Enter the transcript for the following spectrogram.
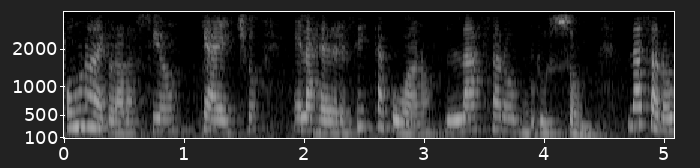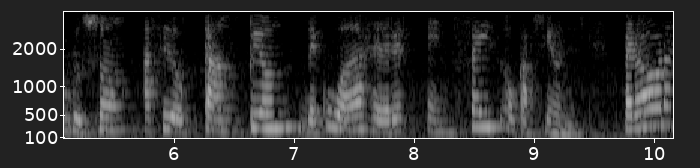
con una declaración que ha hecho el ajedrecista cubano Lázaro Brusón. Lázaro Brusón ha sido campeón de Cuba de ajedrez en seis ocasiones, pero ahora,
